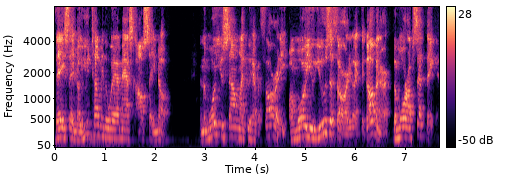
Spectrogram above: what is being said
they say, No, you tell me to wear a mask, I'll say no. And the more you sound like you have authority, or more you use authority, like the governor, the more upset they get.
